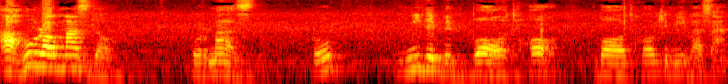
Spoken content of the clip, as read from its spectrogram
اهورا مزدا. برمزد خب؟ میده به بادها. بادها که میوزند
